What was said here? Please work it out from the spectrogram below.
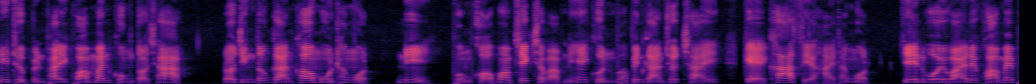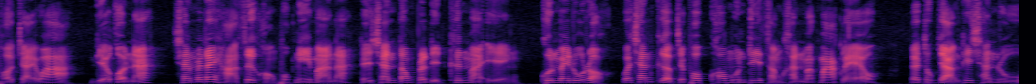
นี่ถือเป็นภัยความมั่นคงต่อชาติ เราจึงต้องการข้อมูลทั้งหมด นี่ ผมขอมอบเช็คฉบับนี้ให้คุณเพื่อเป็นการชดใช้ แก่ค่าเสียหายทั้งหมด เจนโวยวายด้วยความไม่พอใจว่า เดี๋ยวก่อนนะ ฉันไม่ได้หาซื้อของพวกนี้มานะ แต่ฉันต้องประดิษฐ์ขึ้นมาเอง คุณไม่รู้หรอกว่าฉันเกือบจะพบข้อมูลที่สำคัญมากๆแล้ว และทุกอย่างที่ฉันรู้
